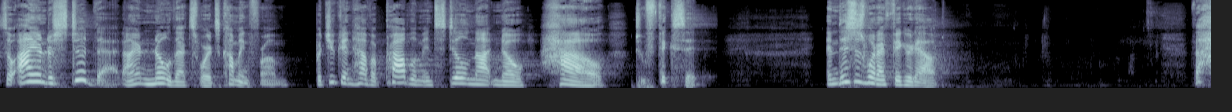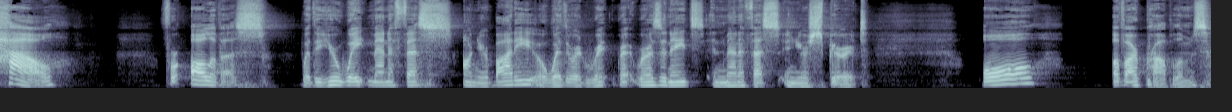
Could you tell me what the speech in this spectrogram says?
So I understood that. I know that's where it's coming from. But you can have a problem and still not know how to fix it. And this is what I figured out. The how for all of us, whether your weight manifests on your body or whether it re- resonates and manifests in your spirit, all of our problems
